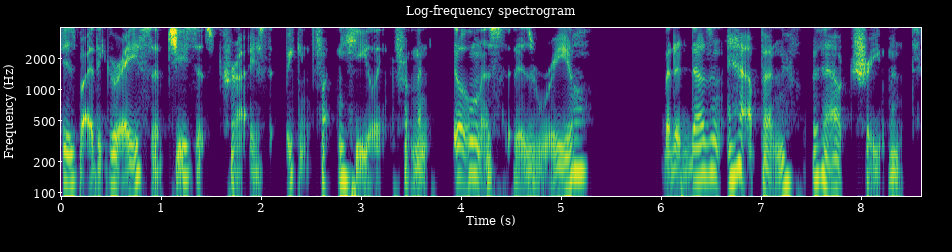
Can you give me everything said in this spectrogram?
It is by the grace of Jesus Christ that we can find healing from an illness that is real but it doesn't happen without treatment.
